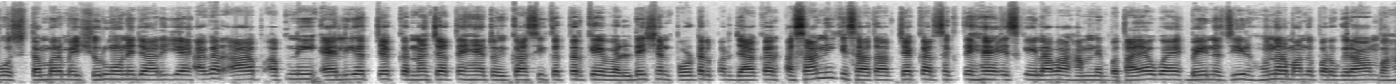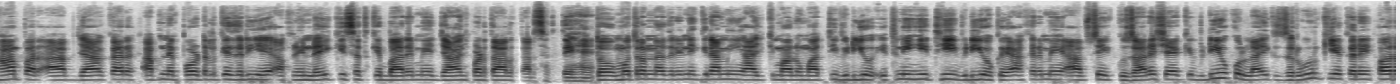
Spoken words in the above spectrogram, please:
وہ ستمبر میں شروع ہونے جا رہی ہے۔ اگر آپ اپنی اہلیت چیک کرنا چاہتے ہیں، تو اکاسی اکہتر کے ویلڈیشن پورٹل پر جا کر آسانی کے ساتھ آپ چیک کر سکتے ہیں۔ اس کے علاوہ ہم نے بتایا ہوا ہے، بے نظیر ہنر مند پروگرام، وہاں پر آپ جا کر اپنے پورٹل کے ذریعے اپنی نئی قسط کے بارے میں جانچ پڑتال کر سکتے ہیں۔ تو محترم ناظرین گرامی، آج کی معلوماتی ویڈیو اتنی ہی تھی۔ ویڈیو کے آخر میں آپ سے گزارش ہے کہ ویڈیو کو لائک ضرور کیا کریں اور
